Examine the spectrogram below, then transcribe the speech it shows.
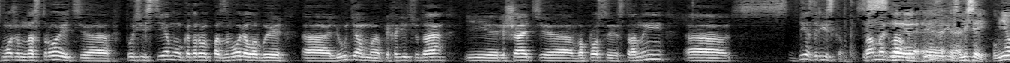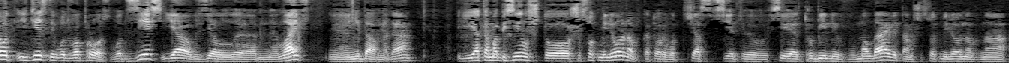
сможем настроить э, ту систему, которая позволила бы э, людям э, приходить сюда и решать э, вопросы страны э, без рисков. Самое главное, э, без э, рисков. Алексей, у меня вот единственный вот вопрос. Вот здесь я сделал э, live э, недавно, да, и я там объяснил, что 600 миллионов, которые вот сейчас все, все трубили в Молдавии, там 600 миллионов на,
